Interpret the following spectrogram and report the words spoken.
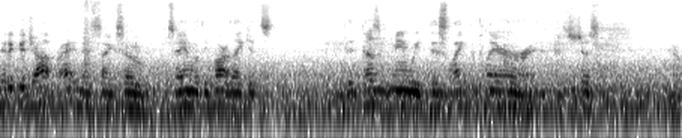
did a good job, right? And it's like so same with Ibar, like it's it doesn't mean we dislike the player or it's just you know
